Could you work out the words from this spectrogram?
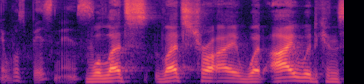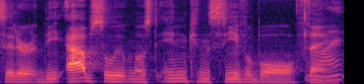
it was business. Well, let's let's try what I would consider the absolute most inconceivable thing. Right.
